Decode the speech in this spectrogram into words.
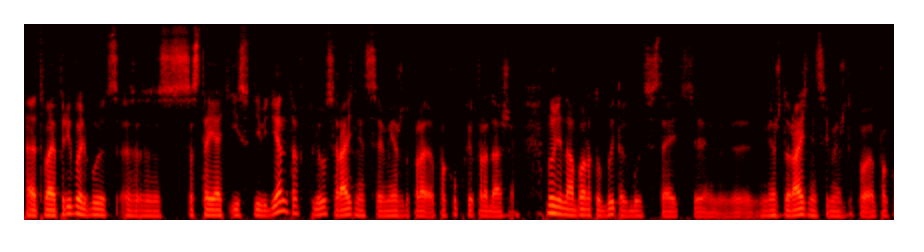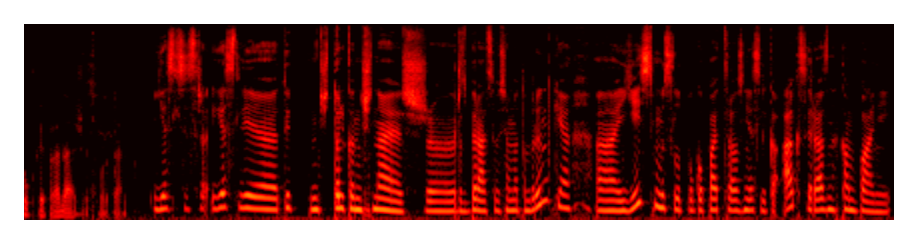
э, твоя прибыль будет состоять из дивидендов плюс разница между покупкой и продажей. Ну или наоборот, убыток будет состоять между разницей между покупкой и продажей. Вот так. Если, если ты только начинаешь разбираться во всем этом рынке, есть смысл покупать сразу несколько акций разных компаний?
